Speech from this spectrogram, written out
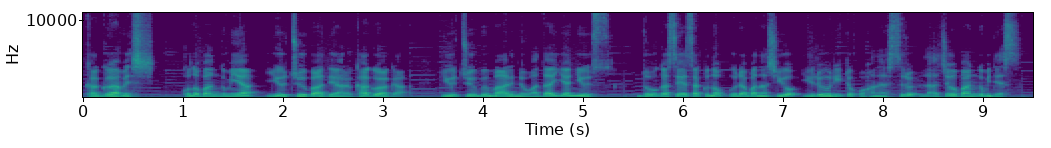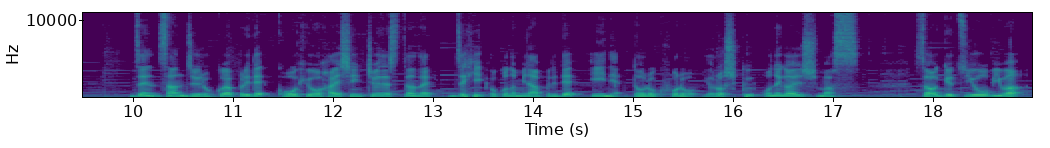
かぐわ飯。この番組は YouTuber であるかぐわが YouTube 周りの話題やニュース動画制作の裏話をゆるりとお話しするラジオ番組です。全36アプリで好評配信中です。のでぜひお好みのアプリでいいね登録フォローよろしくお願いします。さあ月曜日は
